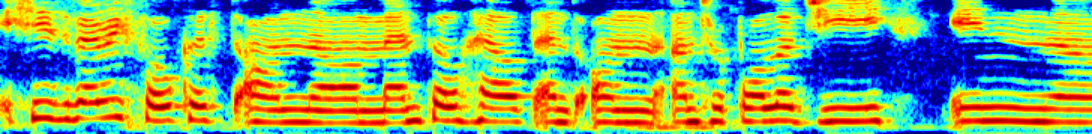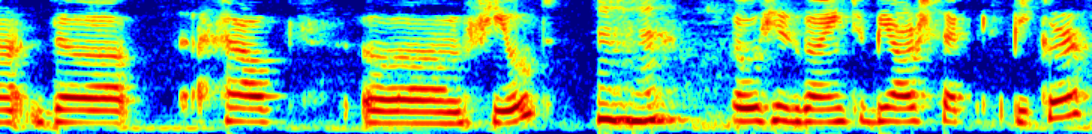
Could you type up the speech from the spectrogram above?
he's very focused on uh, mental health and on anthropology in uh, the health um, field. Mm-hmm. So he's going to be our second speaker.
